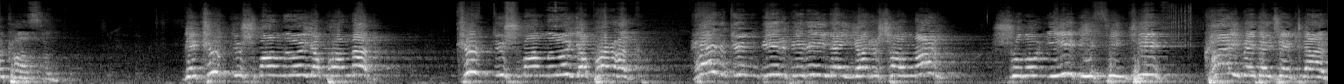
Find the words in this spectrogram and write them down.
sınırlı kalsın. Ve Kürt düşmanlığı yapanlar, Kürt düşmanlığı yaparak her gün birbiriyle yarışanlar şunu iyi bilsin ki kaybedecekler,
